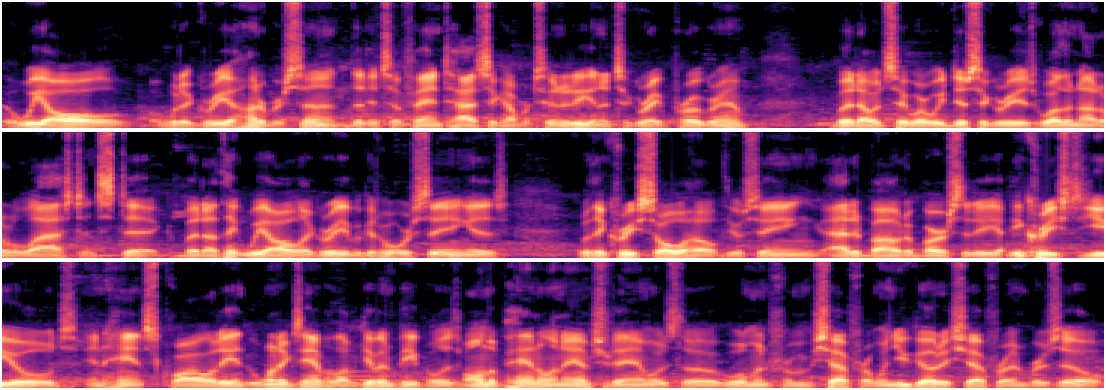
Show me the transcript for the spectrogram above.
We all would agree 100% that it's a fantastic opportunity and it's a great program but I would say where we disagree is whether or not it'll last and stick. But I think we all agree because what we're seeing is with increased soil health, you're seeing added biodiversity, increased yields, enhanced quality. And one example I've given people is on the panel in Amsterdam was the woman from Chefra. When you go to Chefra in Brazil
